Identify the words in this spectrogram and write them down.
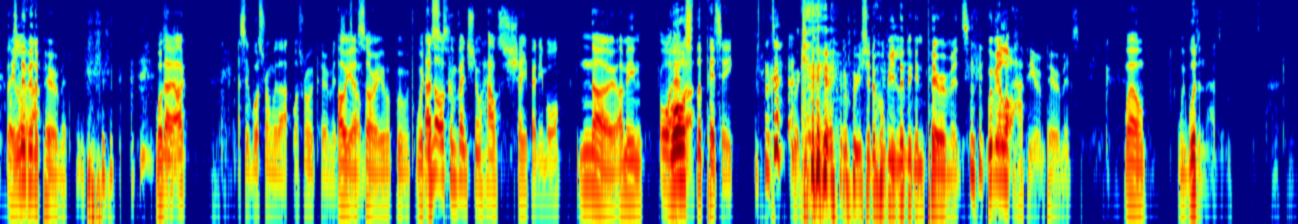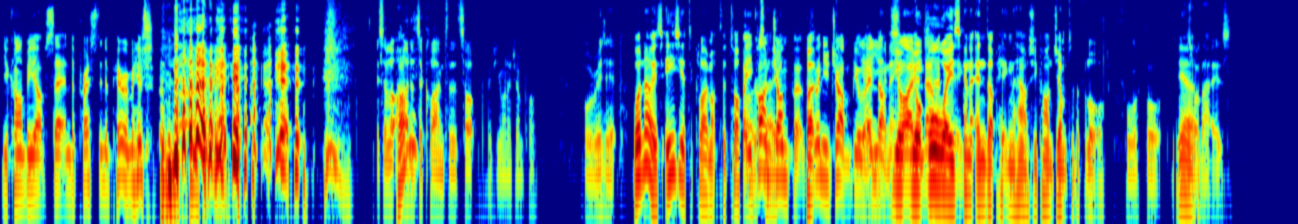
They What's live wrong in a with pyramid. What's no, that? I, I said, what's wrong with that? What's wrong with pyramids? Oh yeah, Tom? sorry. We're, we're we're they're just not a conventional house shape anymore. no. I mean, Or More's ever. the pity. we should all be living in pyramids. We'd be a lot happier in pyramids. Well, we wouldn't, Adam. Okay. You can't be upset and depressed in a pyramid. It's a lot Can't harder you? to climb to the top if you want to jump off. Or is it? Well, no, it's easier to climb up to the top. But I you would can't say. jump it because But- when you jump, you'll Yeah, end you're up gonna- You're, sliding you're down. always going to end up hitting the house. You can't jump to the floor. Forethought. Yeah. That's what that is.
